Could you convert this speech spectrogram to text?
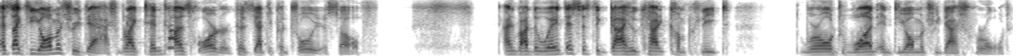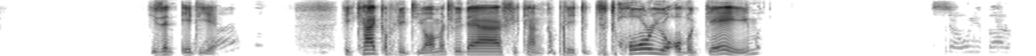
It's like geometry dash, but like 10 times harder because you have to control yourself. And by the way, this is the guy who can't complete World 1 in Geometry Dash World. He's an idiot. He can't complete Geometry Dash, he can't complete the tutorial of a game. So you got a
